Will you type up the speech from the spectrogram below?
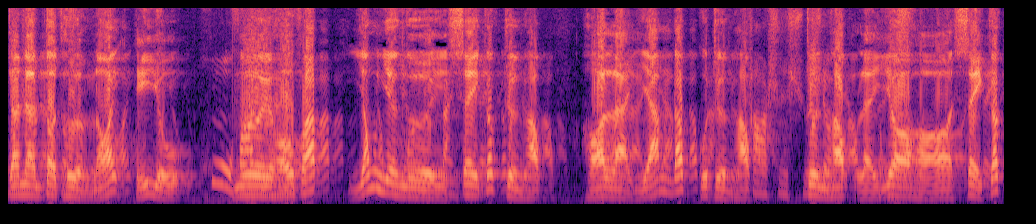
Cho nên tôi thường nói tỷ dụ người hộ pháp giống như người xây cất trường học. Họ là giám đốc của trường học. Trường học là do họ xây cất.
